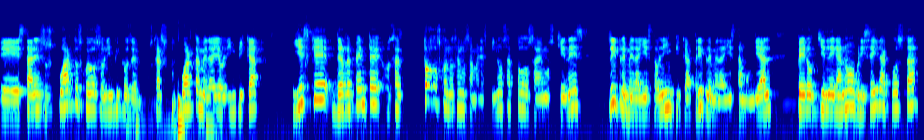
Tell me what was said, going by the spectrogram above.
eh, estar en sus cuartos Juegos Olímpicos, de buscar su cuarta medalla olímpica. Y es que de repente, o sea, todos conocemos a María Espinosa, todos sabemos quién es, triple medallista olímpica, triple medallista mundial, pero quien le ganó, Briseida Costa,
